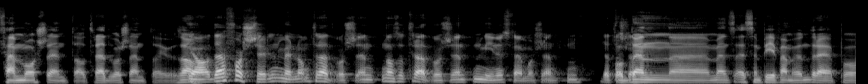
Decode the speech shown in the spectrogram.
femårsrenta og 30-årsrenta i USA. Ja, det er forskjellen mellom 30-årsrenten, altså 30-årsrenten minus femårsrenten. og. Og den, uh, mens SMP 500 er på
